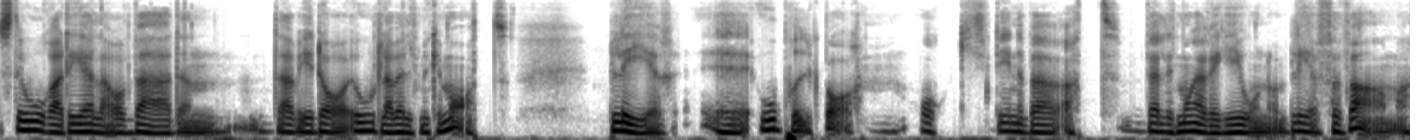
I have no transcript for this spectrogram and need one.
stora delar av världen där vi idag odlar väldigt mycket mat blir eh, obrukbar. Och det innebär att väldigt många regioner blir för varma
